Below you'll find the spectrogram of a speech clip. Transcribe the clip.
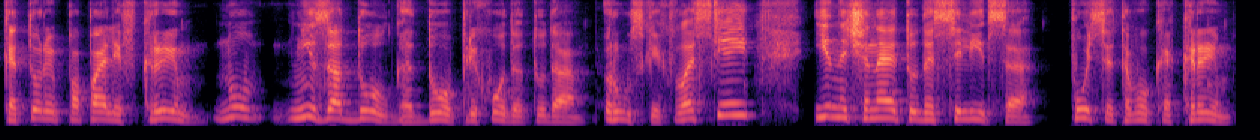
которые попали в Крым, ну, незадолго до прихода туда русских властей и начинают туда селиться после того, как Крым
